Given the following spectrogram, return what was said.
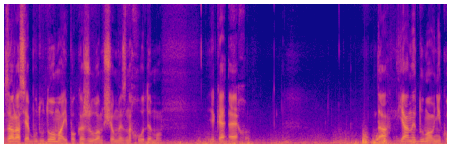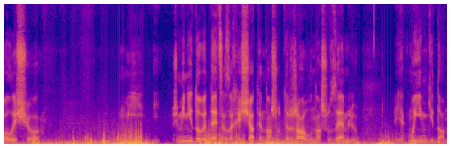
Зараз я буду вдома і покажу вам, що ми знаходимо. Яке ехо. Да, я не думав ніколи, що ж мені доведеться захищати нашу державу, нашу землю, як моїм дідам.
